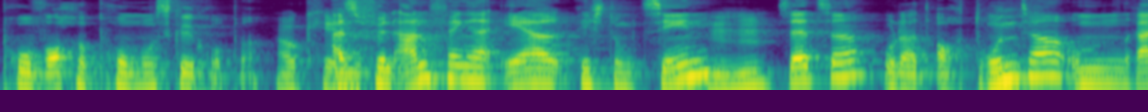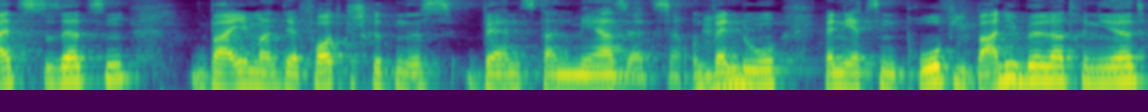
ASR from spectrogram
pro Woche pro Muskelgruppe. Okay. Also für einen Anfänger eher Richtung 10 Sätze oder auch drunter, um einen Reiz zu setzen. Bei jemand, der fortgeschritten ist, werden es dann mehr Sätze. Und wenn du, wenn jetzt ein Profi-Bodybuilder trainiert,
